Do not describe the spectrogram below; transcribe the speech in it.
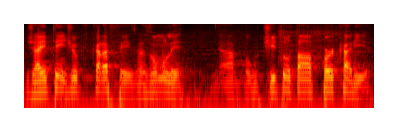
já entendi o que o cara fez, mas vamos ler. Ah, o título tá uma porcaria.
